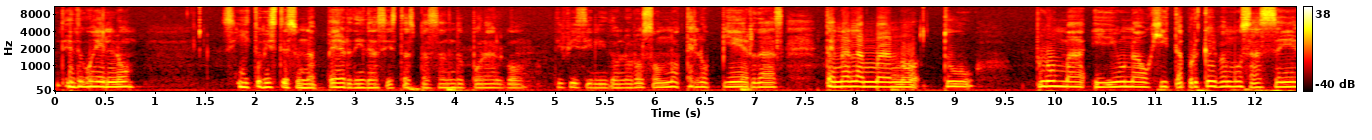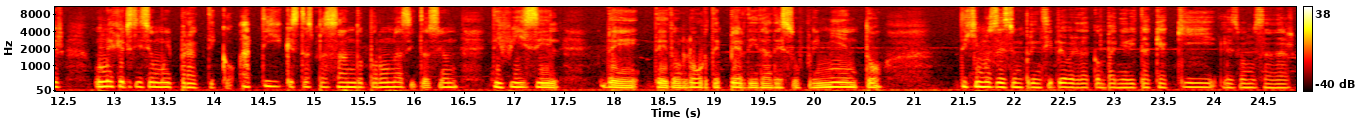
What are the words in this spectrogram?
duelo si tuviste una pérdida, si estás pasando por algo difícil y doloroso, no te lo pierdas. Ten a la mano tu pluma y una hojita, porque hoy vamos a hacer un ejercicio muy práctico. A ti que estás pasando por una situación difícil de, de dolor, de pérdida, de sufrimiento, dijimos desde un principio, ¿verdad, compañerita? Que aquí les vamos a dar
